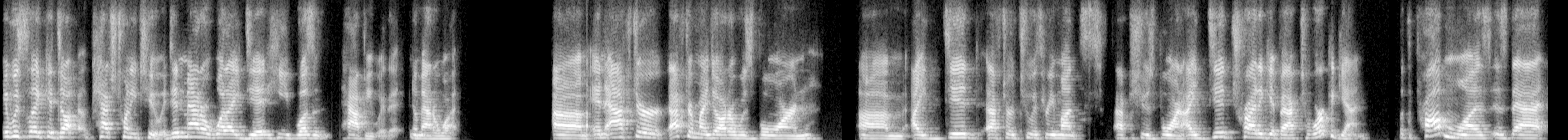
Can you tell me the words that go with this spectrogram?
it was like a do- catch 22. It didn't matter what I did. He wasn't happy with it no matter what. Um, and after, after my daughter was born, um, I did after two or three months after she was born, I did try to get back to work again. But the problem was, is that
